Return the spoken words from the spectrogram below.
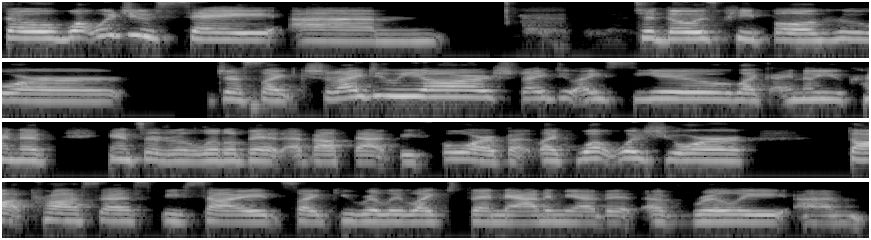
So, what would you say um, to those people who are just like, should I do ER? Should I do ICU? Like, I know you kind of answered a little bit about that before, but like, what was your thought process besides like you really liked the anatomy of it, of really um,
